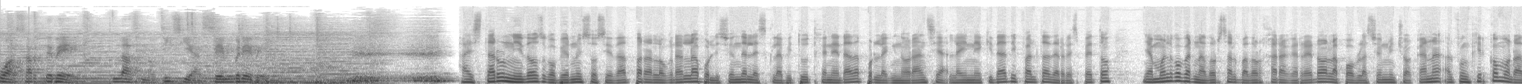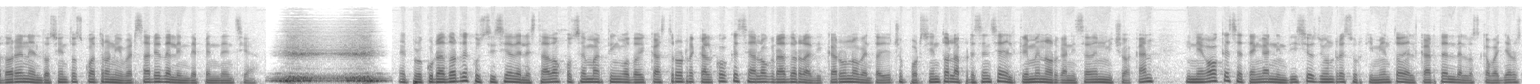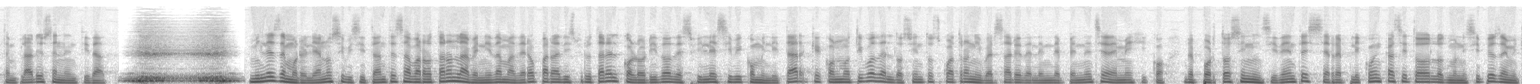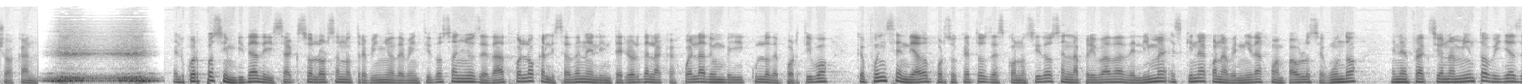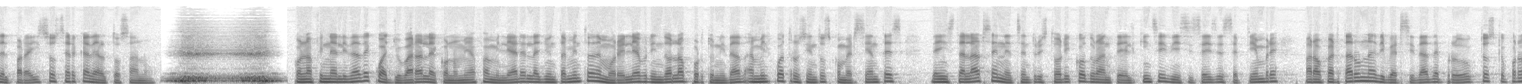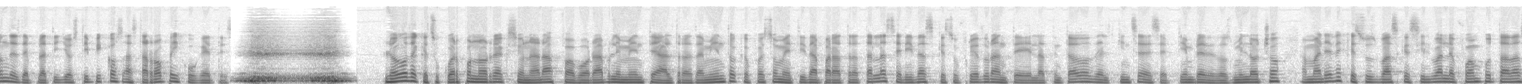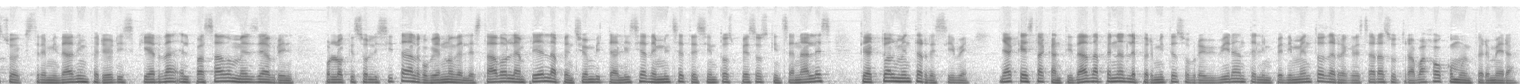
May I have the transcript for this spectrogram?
Quasar TV, las noticias en breve. A estar unidos gobierno y sociedad para lograr la abolición de la esclavitud generada por la ignorancia, la inequidad y falta de respeto, llamó el gobernador Salvador Jara Guerrero a la población michoacana al fungir como orador en el 204 aniversario de la independencia. El procurador de justicia del Estado, José Martín Godoy Castro, recalcó que se ha logrado erradicar un 98% la presencia del crimen organizado en Michoacán y negó que se tengan indicios de un resurgimiento del cártel de los caballeros templarios en la entidad. Miles de morelianos y visitantes abarrotaron la avenida Madero para disfrutar el colorido desfile cívico-militar que con motivo del 204 aniversario de la independencia de México reportó sin incidentes y se replicó en casi todos los municipios de Michoacán. El cuerpo sin vida de Isaac Solórzano Treviño, de 22 años de edad, fue localizado en el interior de la cajuela de un vehículo deportivo que fue incendiado por sujetos desconocidos en la privada de Lima, esquina con Avenida Juan Pablo II, en el fraccionamiento Villas del Paraíso cerca de Altozano. Con la finalidad de coadyuvar a la economía familiar, el Ayuntamiento de Morelia brindó la oportunidad a 1.400 comerciantes de instalarse en el centro histórico durante el 15 y 16 de septiembre para ofertar una diversidad de productos que fueron desde platillos típicos hasta ropa y juguetes. Luego de que su cuerpo no reaccionara favorablemente al tratamiento que fue sometida para tratar las heridas que sufrió durante el atentado del 15 de septiembre de 2008, a María de Jesús Vázquez Silva le fue amputada su extremidad inferior izquierda el pasado mes de abril, por lo que solicita al gobierno del estado le amplíe la pensión vitalicia de 1.700 pesos quincenales que actualmente recibe, ya que esta cantidad apenas le permite sobrevivir ante el impedimento de regresar a su trabajo como enfermera.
